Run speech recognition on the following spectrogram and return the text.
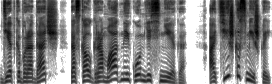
Детка-бородач таскал громадные комья снега, а Тишка с Мишкой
